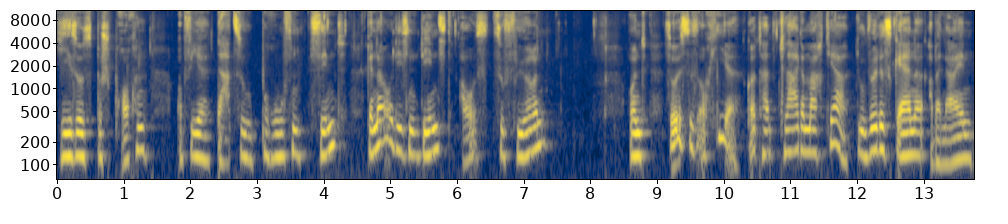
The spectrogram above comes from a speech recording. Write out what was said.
Jesus besprochen, ob wir dazu berufen sind, genau diesen Dienst auszuführen? Und so ist es auch hier. Gott hat klar gemacht, ja, du würdest gerne, aber nein,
